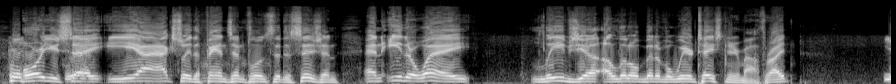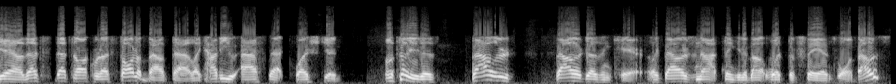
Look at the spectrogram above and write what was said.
or you say, yeah, actually, the fans influenced the decision. And either way, leaves you a little bit of a weird taste in your mouth, right? Yeah, that's that's awkward. I've thought about that. Like, how do you ask that question? I'll tell you this: Ballard Ballard doesn't care. Like, Ballard's not thinking about what the fans want. Ballard's.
